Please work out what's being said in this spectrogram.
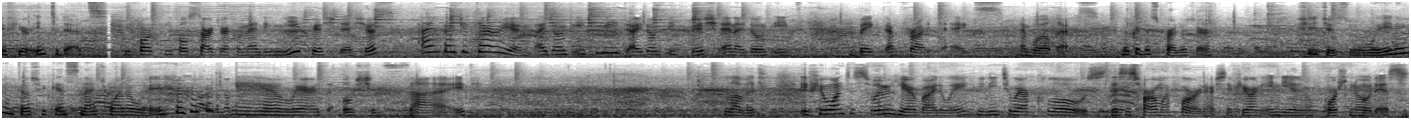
if you're into that. Before people start recommending me fish dishes, I'm vegetarian. I don't eat meat, I don't eat fish, and I don't eat baked and fried eggs and boiled eggs. Look at this predator. She's just waiting until she can snatch one away. yeah, we're at the ocean side. Love it. If you want to swim here, by the way, you need to wear clothes. This is for all my foreigners. If you're an Indian, of course know this.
